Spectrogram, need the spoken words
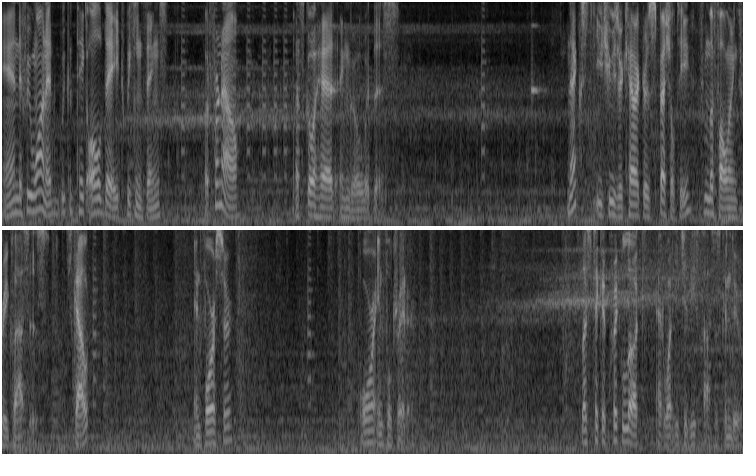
And if we wanted, we could take all day tweaking things, but for now, let's go ahead and go with this. Next, you choose your character's specialty from the following three classes. Scout, Enforcer, or Infiltrator. So let's take a quick look at what each of these classes can do.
